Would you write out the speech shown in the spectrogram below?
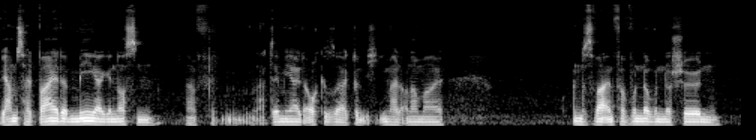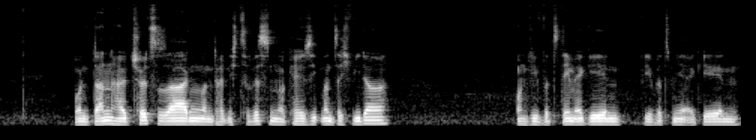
wir haben es halt beide mega genossen. hat er mir halt auch gesagt und ich ihm halt auch nochmal. Und es war einfach wunder, wunderschön. Und dann halt schön zu sagen und halt nicht zu wissen, okay, sieht man sich wieder? Und wie wird es dem ergehen? Wie wird es mir ergehen?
